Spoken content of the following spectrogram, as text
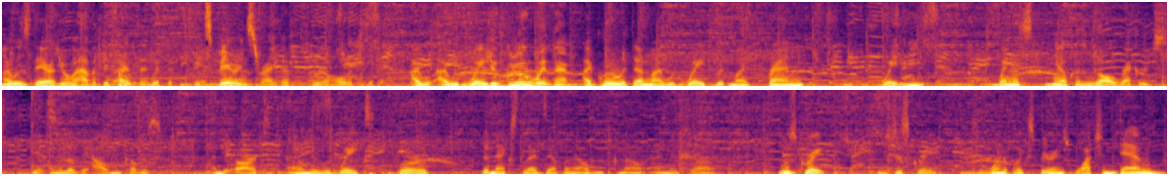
I was there. at the You have a different uh, uh, with the experience, yeah, right? the- through the whole experience. I, w- I would wait. You grew with them. I grew with them. I would wait with my friend, waiting when it's you know because it was all records. Yes. And we loved the album covers and the art, and we would wait for the next Led Zeppelin album to come out, and it uh, it was great. It was just great. It was a wonderful experience watching them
